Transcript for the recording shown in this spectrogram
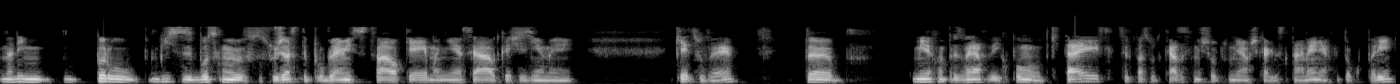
Нали, първо би се сблъскаме с ужасните проблеми с това, окей, ама ние сега откъде ще взимаме кецове. Та, минахме през варианта да ги купуваме от Китай, след това се отказахме, защото нямаше как да стане, нямахме толкова пари.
